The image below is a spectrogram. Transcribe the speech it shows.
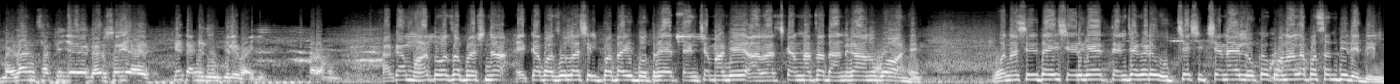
महिलांसाठी जे गैरसोयी आहेत ते त्यांनी दूर केले पाहिजे. खरं म्हणजे. काका महत्त्वाचा प्रश्न एका बाजूला शिल्पाताई धोत्रे आहेत त्यांच्या मागे राजकारणाचा दांडगा अनुभव आहे. वनश्रीताई शेडगे आहेत त्यांच्याकडे उच्च शिक्षण आहे लोक कोणाला पसंती देतील?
